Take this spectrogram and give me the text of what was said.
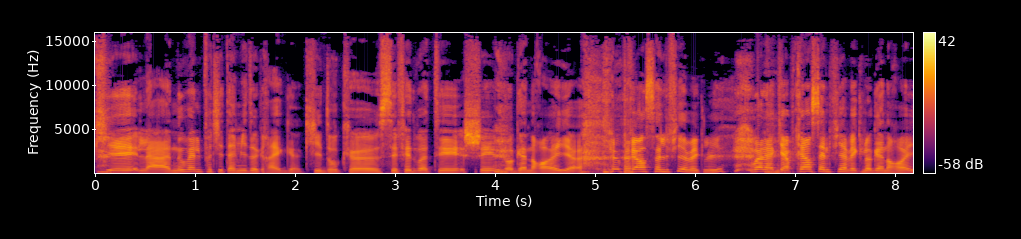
qui est la nouvelle petite amie de Greg, qui donc euh, s'est fait doigter chez Logan Roy. J'ai pris un selfie avec lui. voilà, qui a pris un selfie avec Logan Roy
